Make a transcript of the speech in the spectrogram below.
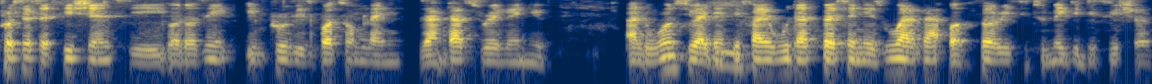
process efficiency or does it improve his bottom line? That that's revenue. And once you Mm, identify who that person is, who has that authority to make the decision,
